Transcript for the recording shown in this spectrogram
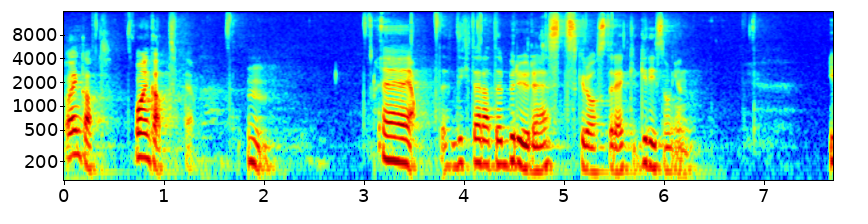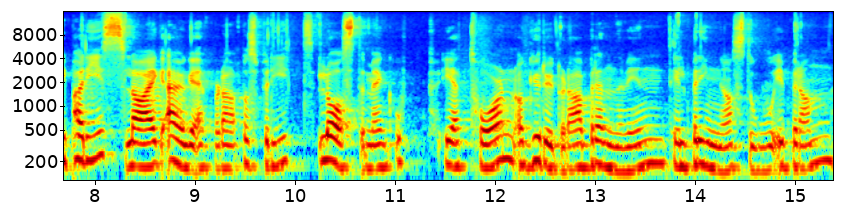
Og en katt. Og en katt. Ja. Mm. Eh, ja. Diktet heter 'Brurehest skråstrek grisungen'. I Paris la jeg augeepla på sprit, låste meg opp i et tårn og gurgla brennevin til bringa sto i brann,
